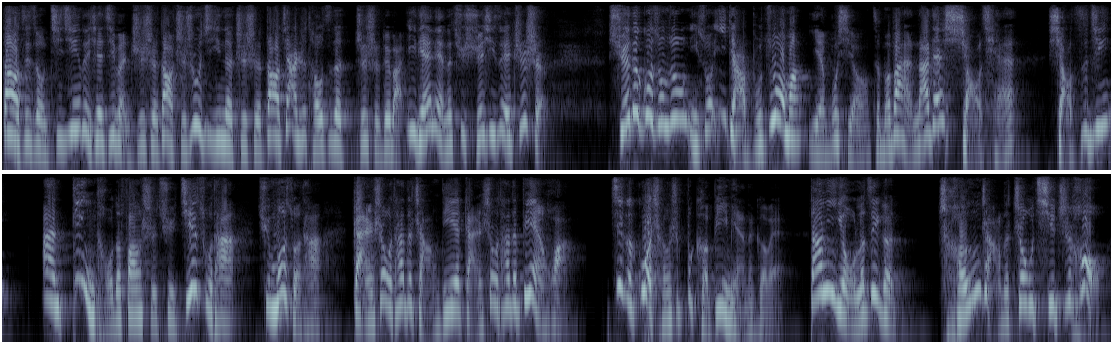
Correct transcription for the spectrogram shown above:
到这种基金的一些基本知识，到指数基金的知识，到价值投资的知识，对吧？一点点的去学习这些知识。学的过程中，你说一点不做吗？也不行，怎么办？拿点小钱、小资金，按定投的方式去接触它，去摸索它，感受它的涨跌，感受它的变化。这个过程是不可避免的，各位。当你有了这个成长的周期之后，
